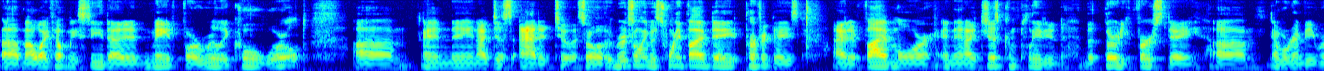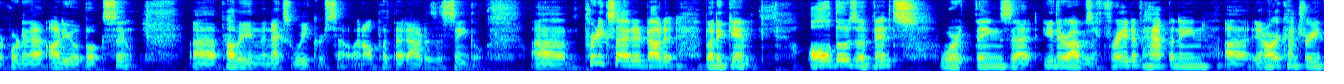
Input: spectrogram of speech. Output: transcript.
uh, my wife helped me see that it made for a really cool world. Um, and then I just added to it. So originally it was 25 day perfect days. I added five more, and then I just completed the 31st day, um, and we're going to be recording that audiobook soon, uh, probably in the next week or so, and I'll put that out as a single. Um, pretty excited about it, but again, all those events were things that either I was afraid of happening uh, in our country,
